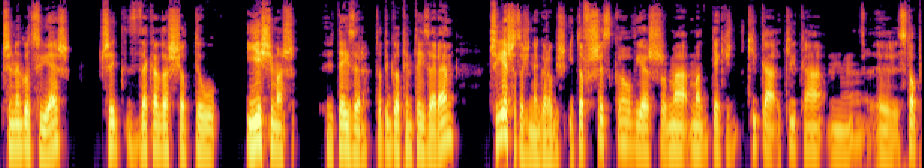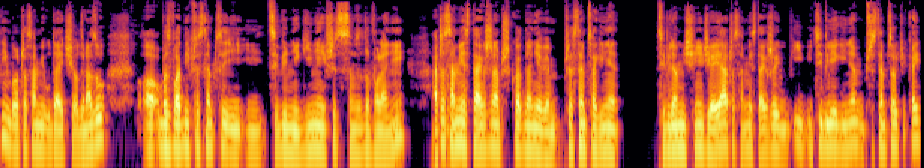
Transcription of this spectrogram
czy negocjujesz, czy zakradasz się od tyłu i jeśli masz y, taser, to ty go tym taserem, czy jeszcze coś innego robisz. I to wszystko, wiesz, ma, ma jakieś kilka, kilka mm, y, stopni, bo czasami udaje ci się od razu obezwładnić przestępcy i, i cywilnie ginie i wszyscy są zadowoleni, a czasami jest tak, że na przykład, no nie wiem, przestępca ginie, cywilom nic się nie dzieje, a czasami jest tak, że i, i, cywilnie giną, i przestępca uciekaj.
